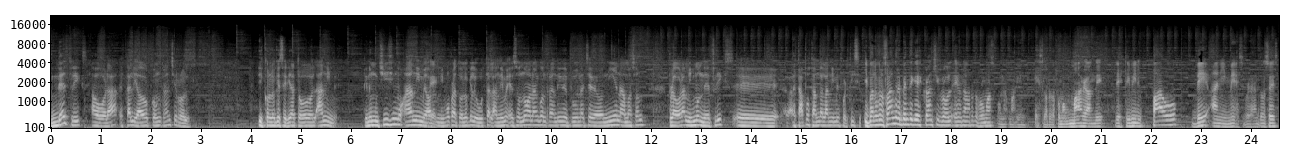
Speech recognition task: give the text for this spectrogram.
Netflix ahora está aliado con Crunchyroll y con lo que sería todo el anime. Tiene muchísimo anime ahora Sí. mismo para todo lo que le gusta el anime. Eso no van a encontrar en Disney Plus, en HBO ni en Amazon. Pero ahora mismo Netflix eh, está apostando al anime fuertísimo. Y para los que no saben de repente que es Crunchyroll, es una de las plataformas, o más bien, es la plataforma más grande de streaming pago de animes, ¿verdad? Entonces,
